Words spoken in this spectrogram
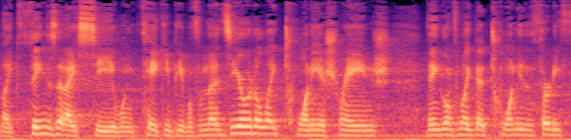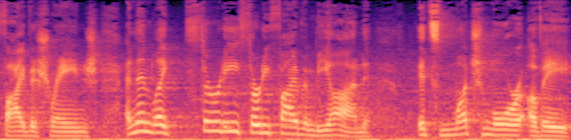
like things that I see when taking people from that zero to like 20 ish range, then going from like that 20 to 35 ish range, and then like 30, 35 and beyond. It's much more of a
